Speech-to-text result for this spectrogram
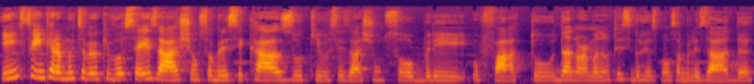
E enfim, quero muito saber o que vocês acham sobre esse caso, o que vocês acham sobre o fato da Norma não ter sido responsabilizada.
